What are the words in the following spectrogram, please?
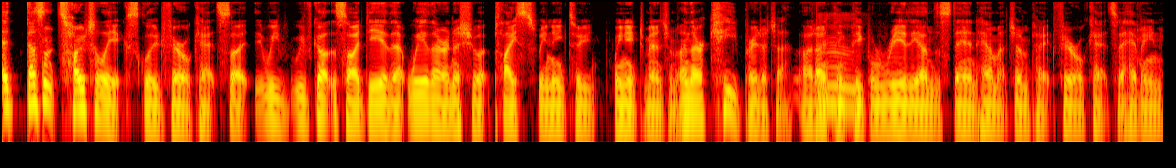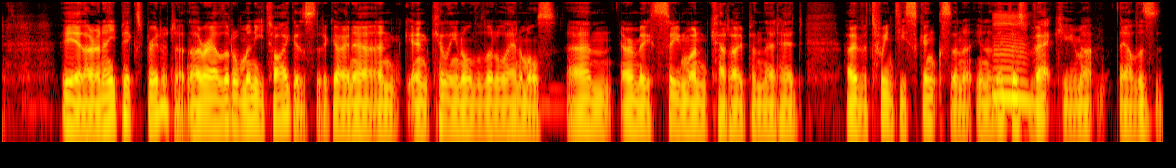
it doesn't totally exclude feral cats. So we we've got this idea that where they're an issue at place, we need to we need to manage them, and they're a key predator. I don't think mm. people really understand how much impact feral cats are having. Yeah, they're an apex predator. They're our little mini tigers that are going out and, and killing all the little animals. Um, I remember seeing one cut open that had over 20 skinks in it. You know, they just vacuum up our lizard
